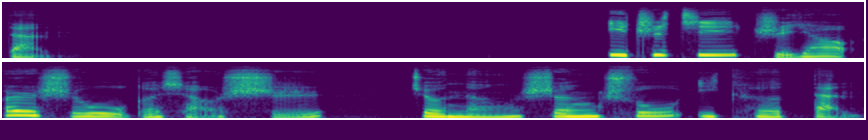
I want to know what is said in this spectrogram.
蛋。一只鸡只要二十五个小时就能生出一颗蛋，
